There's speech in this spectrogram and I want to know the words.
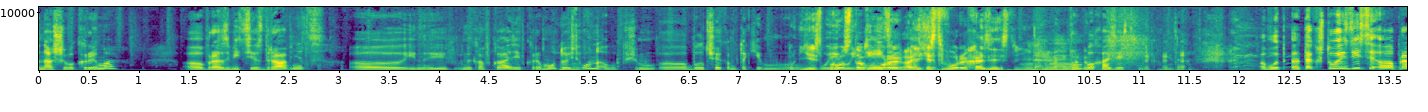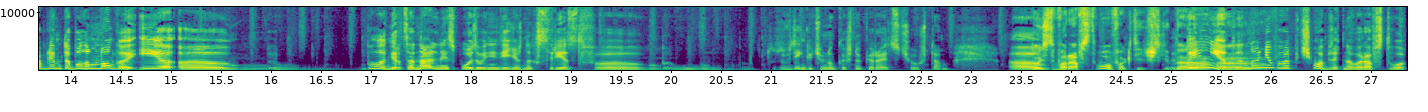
нашего Крыма, э, в развитие здравниц, и, и на Кавказе, и в Крыму. То есть он, в общем, э, был человеком таким... Есть у- просто деятелем воры, а есть воры-хозяйственники. Да, он был хозяйственником, да. Вот, э, так что здесь э, проблем-то было много, и э, было нерациональное использование денежных средств. э, тут в деньги очень много, конечно, упирается, чего уж там. Э, То есть воровство фактически, да? да нет, А, ну не, во- почему обязательно воровство?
